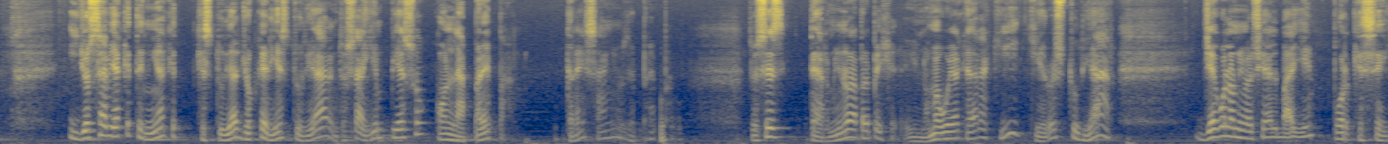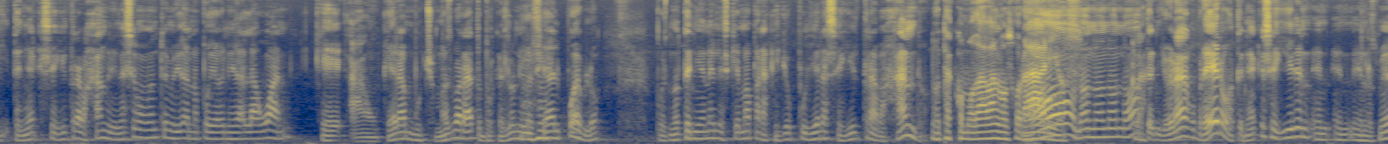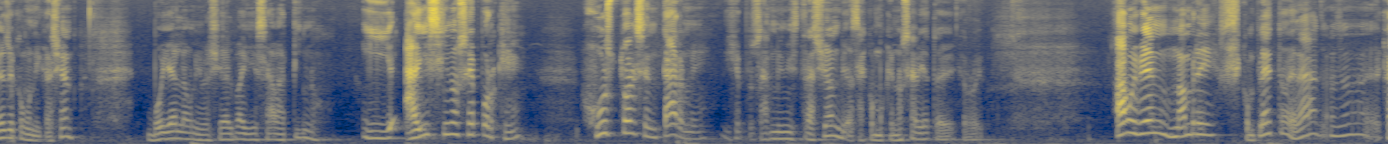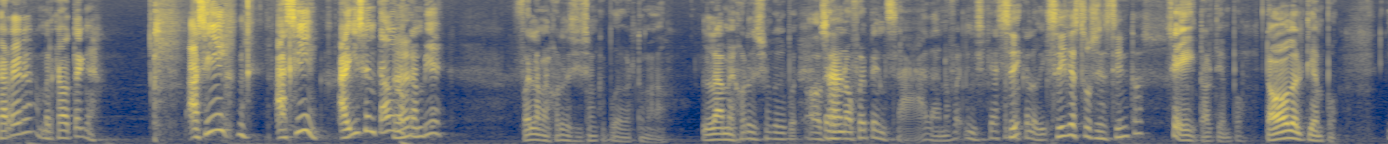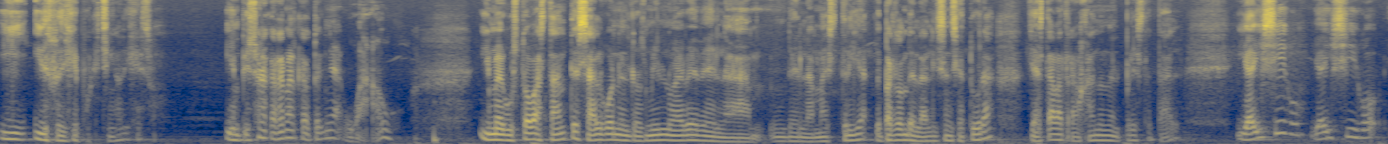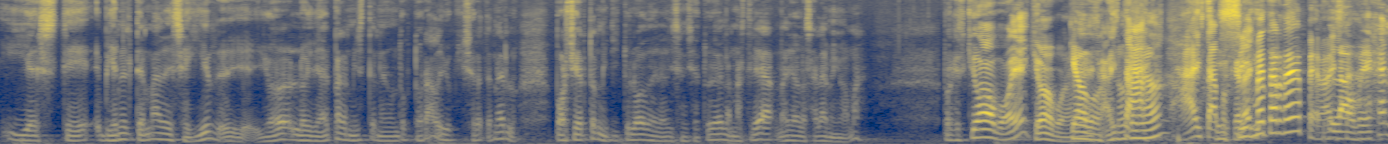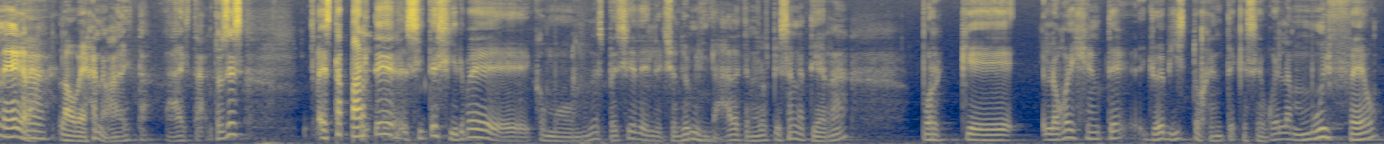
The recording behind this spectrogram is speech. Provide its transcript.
y yo sabía que tenía que, estudiar, yo quería estudiar. Entonces ahí empiezo con la prepa, tres años de prepa. Entonces termino la prepa y dije, y no me voy a quedar aquí, quiero estudiar. Llego a la Universidad del Valle porque tenía que seguir trabajando y en ese momento de mi vida no podía venir a la UAN, que aunque era mucho más barato porque es la Universidad del Pueblo, pues no tenían el esquema para que yo pudiera seguir trabajando. No te acomodaban los horarios. No, no, no, no, no. Yo era obrero, tenía que seguir en, en, los medios de comunicación voy a la Universidad del Valle Sabatino. Y ahí sí no sé por qué, justo al sentarme, dije, pues administración, o sea, como que no sabía todavía qué rollo. Ah, muy bien, nombre completo, edad, carrera, mercadotecnia. Así, así, ahí sentado lo cambié. Fue la mejor decisión que pude haber tomado. La mejor decisión que pude. O sea, no fue pensada, no fue, ni siquiera sé qué lo dije. ¿Sigues tus instintos? Sí, todo el tiempo, todo el tiempo. Y, y después dije, ¿por qué chingo dije eso? y empiezo la carrera de mercadotecnia, wow. Y me gustó bastante, salgo en el 2009 de la, de la maestría, de, perdón, de la licenciatura, ya estaba trabajando en el preestatal. Y ahí sigo, y ahí sigo, y este viene el tema de seguir. Eh, yo lo ideal para mí es tener un doctorado, yo quisiera tenerlo. Por cierto, mi título de la licenciatura de la maestría vaya a la sala de mi mamá. Porque es que obo, ¿eh? ¿Qué obo? ¿Qué obo? Ahí, está, ahí está. Sí, me tardé, pero ahí la está. La oveja negra. Eh. La oveja, no, ahí está, ahí está. Entonces, esta parte sí te sirve como una especie de lección de humildad, de tener los pies en la tierra, porque luego hay gente, yo he visto gente que se vuela muy feo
